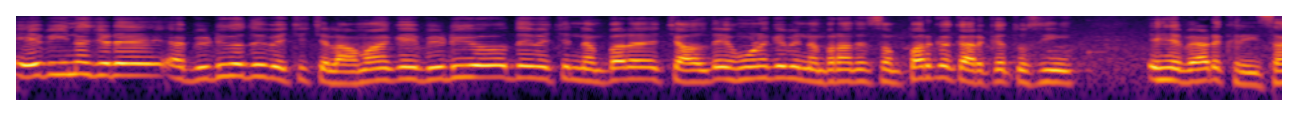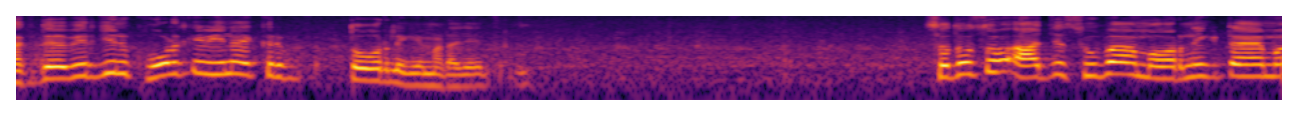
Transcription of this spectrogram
ਇਹ ਵੀ ਨਾ ਜਿਹੜੇ ਵੀਡੀਓ ਦੇ ਵਿੱਚ ਚਲਾਵਾਂਗੇ ਵੀਡੀਓ ਦੇ ਵਿੱਚ ਨੰਬਰ ਚੱਲਦੇ ਹੋਣਗੇ ਵੀ ਨੰਬਰਾਂ ਤੇ ਸੰਪਰਕ ਕਰਕੇ ਤੁਸੀਂ ਇਹ ਵੈਡ ਖਰੀਦ ਸਕਦੇ ਹੋ। ਵੀਰ ਜੀ ਨੂੰ ਖੋਲ ਕੇ ਵੀ ਨਾ ਇੱਕ ਤੋਰ ਲਈਏ ਮਾੜਾ ਜਿਹਾ ਇੱਧਰ। ਸੋ ਦੋਸਤੋ ਅੱਜ ਸਵੇਰ ਮਾਰਨਿੰਗ ਟਾਈਮ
